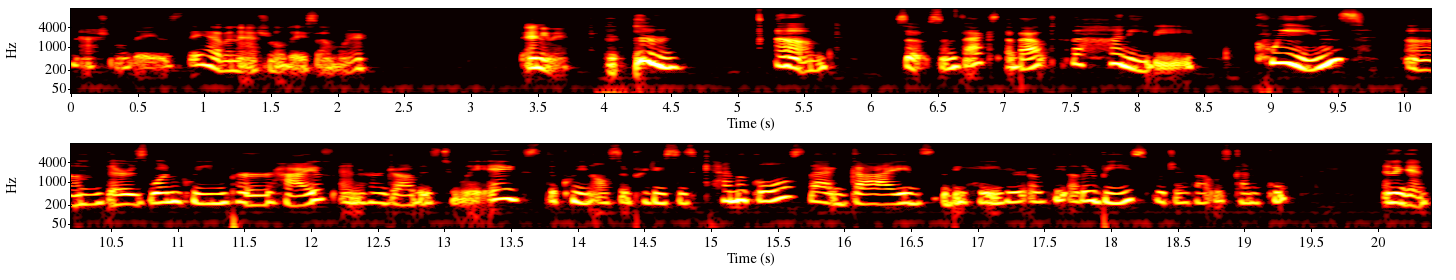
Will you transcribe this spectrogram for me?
national day is. They have a national day somewhere. Anyway, um, so some facts about the honeybee queens. Um, there's one queen per hive, and her job is to lay eggs. The queen also produces chemicals that guides the behavior of the other bees, which I thought was kind of cool. And again,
